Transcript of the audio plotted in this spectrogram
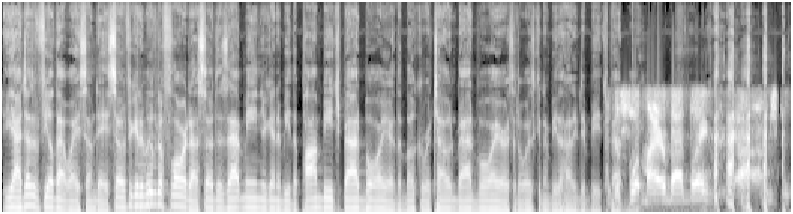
Yeah, it doesn't feel that way some days. So if you're going to move to Florida, so does that mean you're going to be the Palm Beach bad boy or the Boca Raton bad boy, or is it always going to be the Huntington Beach bad the boy? Fort Myer bad boy? uh, I'm just,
